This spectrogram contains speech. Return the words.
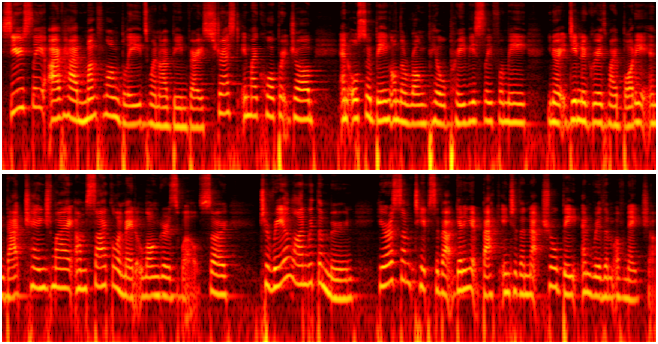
seriously, I've had month long bleeds when I've been very stressed in my corporate job and also being on the wrong pill previously for me, you know, it didn't agree with my body and that changed my um cycle and made it longer as well. So, to realign with the moon, here are some tips about getting it back into the natural beat and rhythm of nature.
